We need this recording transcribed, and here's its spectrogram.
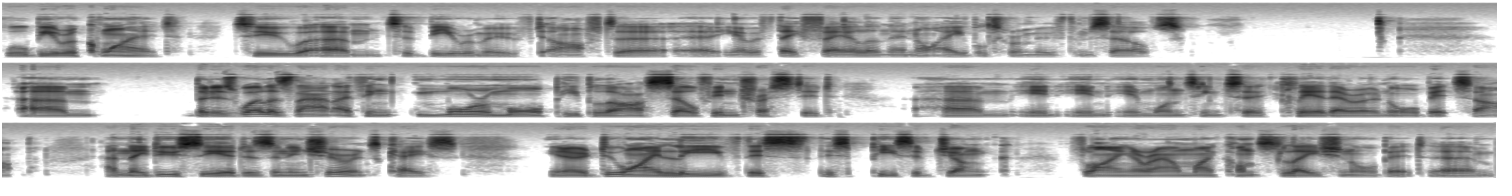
will be required to um, to be removed after uh, you know if they fail and they're not able to remove themselves. Um, but as well as that, I think more and more people are self-interested um, in, in in wanting to clear their own orbits up, and they do see it as an insurance case you know, do I leave this this piece of junk flying around my constellation orbit? Um,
